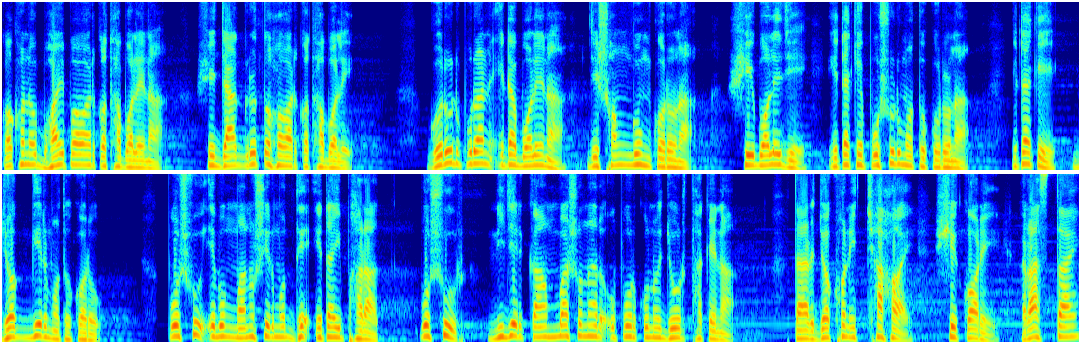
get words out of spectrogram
কখনো ভয় পাওয়ার কথা বলে না, সে জাগ্রত হওয়ার কথা বলে। গরুর পুরাণ এটা বলে না যে সঙ্গম করো না, সে বলে যে এটাকে পশুর মতো করো না, এটাকে যজ্ঞের মতো করো। পশু এবং মানুষের মধ্যে এটাই ফারাক, পশুর নিজের কাম বাসনার ওপর কোনো জোর থাকে না। তার যখন ইচ্ছা হয়, সে করে রাস্তায়,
